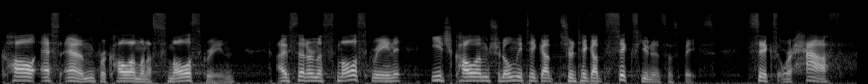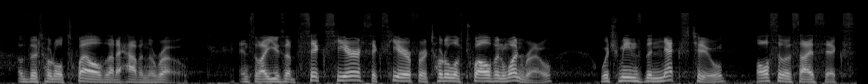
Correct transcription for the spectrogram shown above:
col sm for column on a small screen. I've said on a small screen, each column should only take up, should take up 6 units of space, 6 or half of the total 12 that I have in the row. And so I use up 6 here, 6 here for a total of 12 in one row, which means the next two, also of size 6,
